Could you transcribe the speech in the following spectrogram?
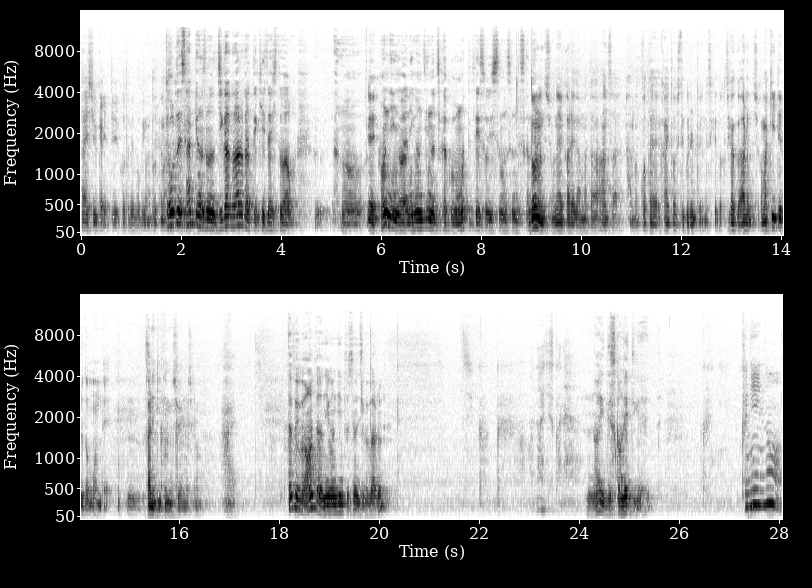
最終回ということで僕今撮ってます。ところでさっきのその自覚があるかって聞いた人はあの、ええ。本人は日本人の自覚を持っててそういう質問するんですか？ねどうなんでしょうね。彼がまたアンサーあの答え回答してくれるといいんですけど自覚があるんでしょうか。まあ聞いてると思うんで、彼に聞いてみましょうよもちろん。はい。例えばあなたは日本人としての自覚ある？あないですかね。ないですかねって国の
